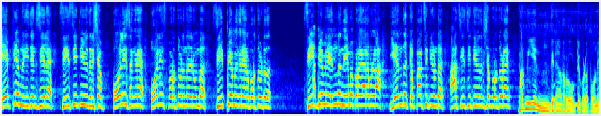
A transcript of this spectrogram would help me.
കെ പി എം റീജൻസിയിലെ സി സി ടി വി ദൃശ്യം പോലീസ് എങ്ങനെ പോലീസ് പുറത്തുവിടുന്നതിന് മുമ്പ് സി പി എം എങ്ങനെയാണ് പുറത്തുവിട്ടത്? സി പി എമ്മിന് എന്ത് നിയമപ്രകാരമുള്ള എന്ത് കപ്പാസിറ്റി ഉണ്ട്? ആ സി സി ടി വി ദൃശ്യം പുറത്തുവിടാൻ. നീ എന്തിനാണ് റോട്ടിൽ കൂടെ പോണ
